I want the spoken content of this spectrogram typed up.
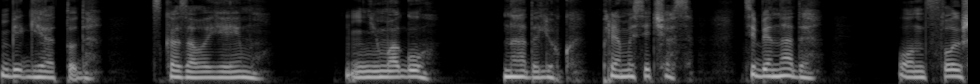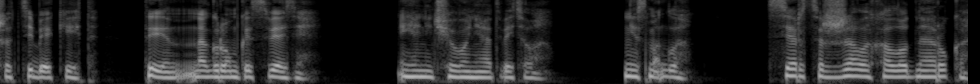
«Беги оттуда», — сказала я ему. «Не могу». «Надо, Люк, прямо сейчас. Тебе надо». «Он слышит тебя, Кейт. Ты на громкой связи». Я ничего не ответила. Не смогла. Сердце сжала холодная рука.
